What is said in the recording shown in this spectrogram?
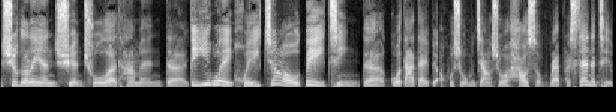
Sugar Land 选出了他们的第一位回教背景的国大代表，或是我们讲说 House of Representative，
